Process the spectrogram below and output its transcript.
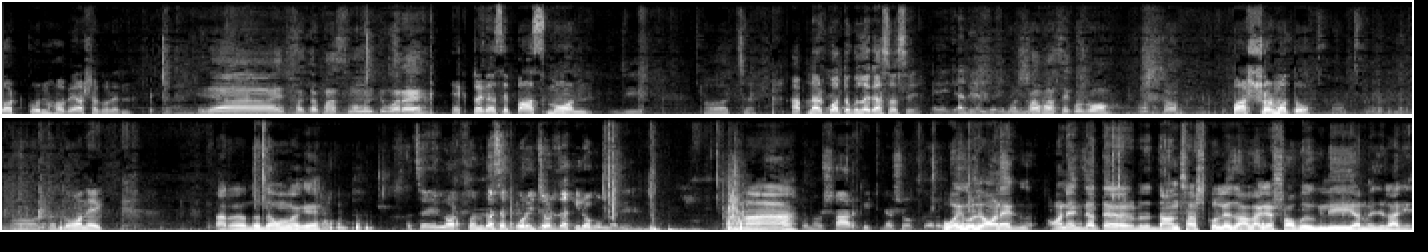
লটকন হবে আশা করেন? এটা হয়তো পাঁচ মন হইতে পারে। একটা গাছে পাঁচ মন? জি। ও আচ্ছা। আপনার কতগুলো গাছ আছে? সব আছে করব? সব। পাঁচশোর মতো? ও তা তো অনেক। আর তেমন লাগে? আচ্ছা এই লটকন গাছে পরিচর্যা কীরকম লাগে? হ্যাঁ? কোন সার কীটনাশক ওইগুলি অনেক অনেক জাতের ধান চাষ করলে যা লাগে সব ওইগুলি আর মেঝে লাগে।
